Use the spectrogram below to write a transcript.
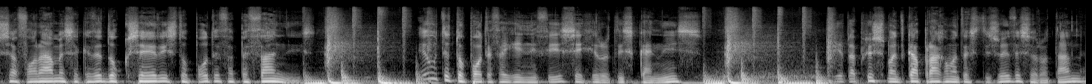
μόνο πράγμα που σε αφορά μέσα και δεν το ξέρεις το πότε θα πεθάνεις. Ε, ούτε το πότε θα γεννηθείς σε έχει ρωτήσει κανείς. Για τα πιο σημαντικά πράγματα στη ζωή δεν σε ρωτάνε.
